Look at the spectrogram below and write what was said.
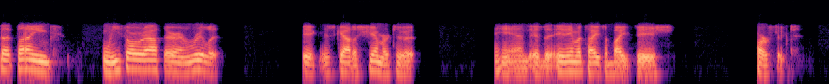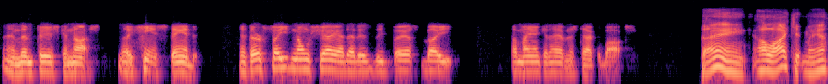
that thing, when you throw it out there and reel it, it it's got a shimmer to it and it, it imitates a bait fish perfect. And them fish cannot, they can't stand it if they're feeding on shad, that is the best bait a man can have in his tackle box. Dang, I like it, man.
